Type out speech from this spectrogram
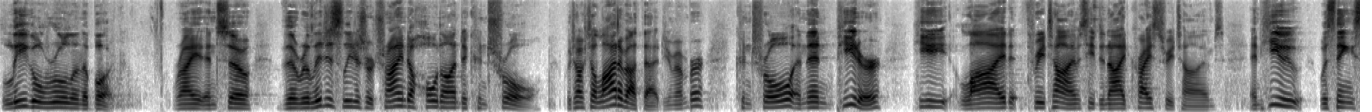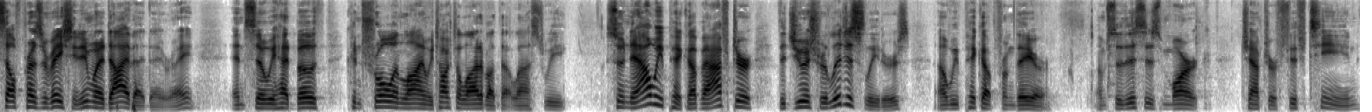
legal rule in the book, right? And so the religious leaders were trying to hold on to control. We talked a lot about that. Do you remember? Control. And then Peter, he lied three times. He denied Christ three times. And he was thinking self preservation. He didn't want to die that day, right? And so we had both control and lying. We talked a lot about that last week. So now we pick up after the Jewish religious leaders, uh, we pick up from there. Um, so this is Mark chapter 15,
